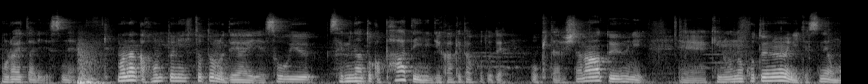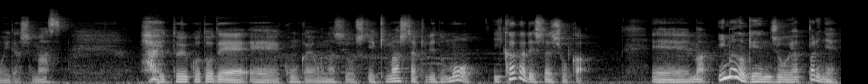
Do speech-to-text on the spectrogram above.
もらえたりですね、まあなんか本当に人との出会いでそういうセミナーとかパーティーに出かけたことで起きたりしたなというふうに、えー、昨日のことのようにですね、思い出します。はい、ということで、えー、今回お話をしてきましたけれども、いかがでしたでしょうか？えー、まあ、今の現状、やっぱりね、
